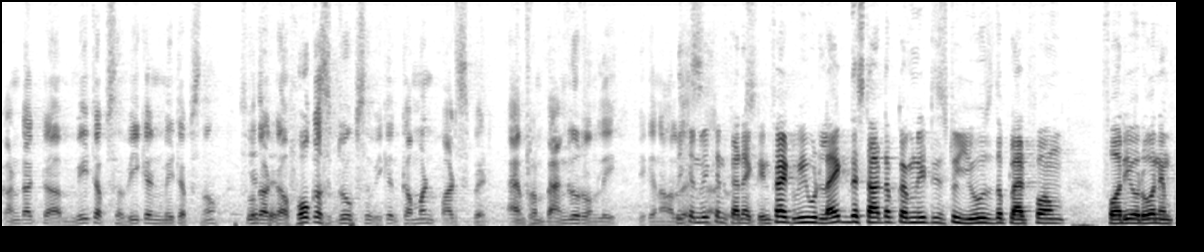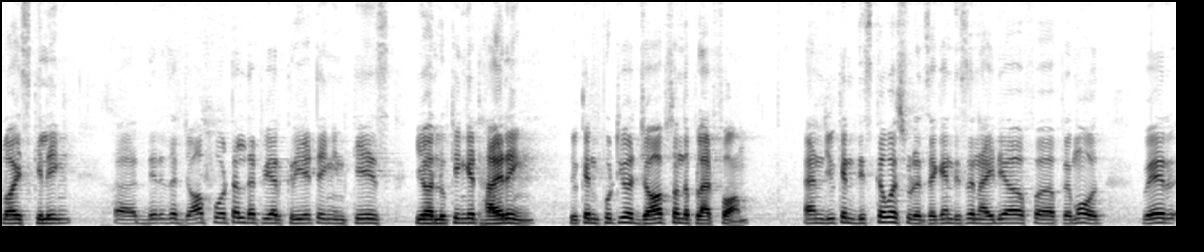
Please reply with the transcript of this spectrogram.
conduct uh, meetups, weekend meetups, no? So Yes, that sir. uh, focus groups, we can come and participate. I am from Bangalore only. We can always. we can we uh, can connect. this. In fact, we would like the startup communities to use the platform for your own employee skilling. Uh, there is a job portal that we are creating in case you are looking at hiring. You can put your jobs on the platform, and you can discover students. Again, this is an idea of uh, Pramod, where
